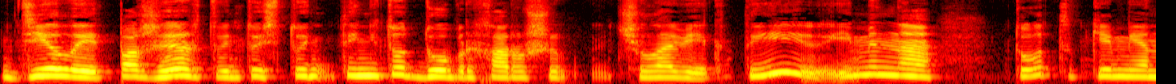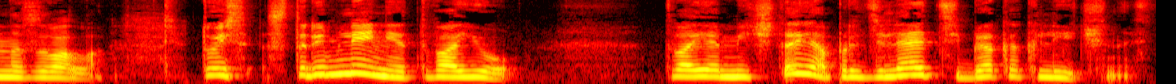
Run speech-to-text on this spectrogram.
делает пожертвования, то есть ты не тот добрый, хороший человек, ты именно тот, кем я назвала. То есть стремление твое, твоя мечта и определяет тебя как личность.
